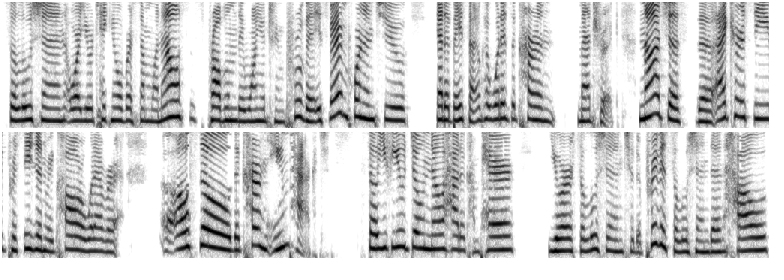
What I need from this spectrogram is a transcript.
solution or you're taking over someone else's problem, they want you to improve it, it's very important to get a baseline. Okay, what is the current metric? Not just the accuracy, precision, recall, or whatever, uh, also the current impact. So if you don't know how to compare your solution to the previous solution, then how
